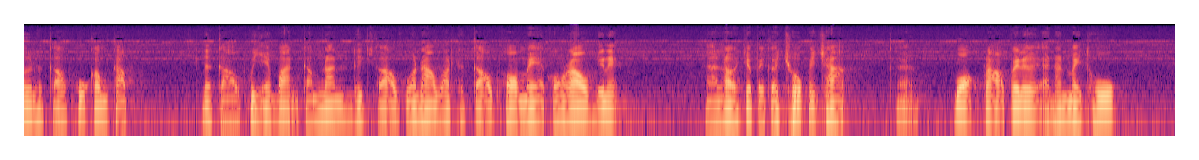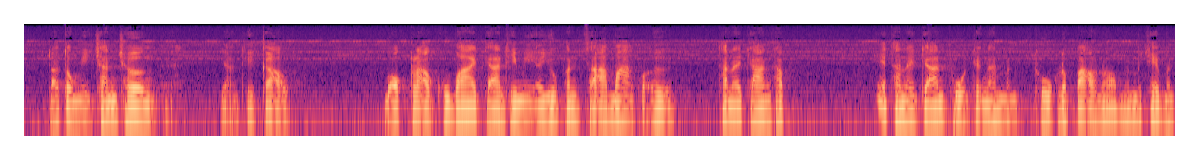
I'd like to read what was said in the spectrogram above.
อและกล่าวผู้กำกับ และกล่าวผู้ใหญ่บ้านกำนันหรือกล่าวหัวหน้าวัดหรือกล่าวพ่อแม่ของเราอย่างนี้เราจะไปกระโชกไปชากบอกกล่าวไปเลย อันนั้นไม่ถูก เราต้องมีชั้นเชิง อย่างที่กล่าวบอกกล่าวครูบาอาจารย์ที่มีอายุพรรษามากกว่าเออท่านอาจารย์ครับเอ๊ะท่านอาจารย์พูดอย่างนั้นมันถูกหรือเปล่าเนาะมันไม่ใช่มัน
